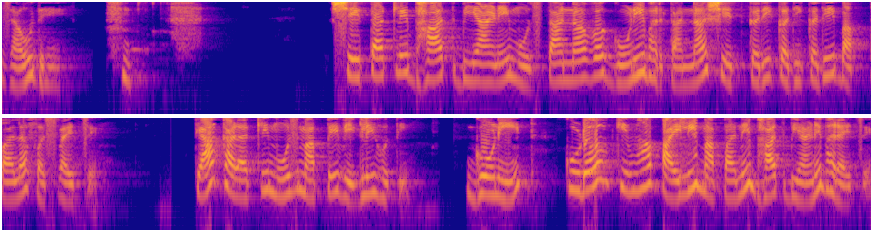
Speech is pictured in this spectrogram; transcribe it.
जाऊ दे. शेतातले भात बियाणे मोजताना व गोणी भरताना शेतकरी कधीकधी बाप्पाला फसवायचे. त्या काळातली मोजमापे वेगळी होती. गोणीत कुडव किंवा पायली मापाने भात बियाणे भरायचे.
